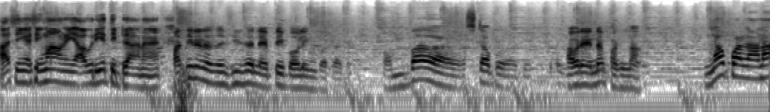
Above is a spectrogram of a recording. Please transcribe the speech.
அசிங்க அசிங்கமாக அவனை அவரையே திட்டுறாங்க. பதினெட்டாவது சீசன்ல எப்படி பவுலிங் போடுறாரு? ரொம்ப ஒஸ்ட்டாக போகிறாரு அவர் என்ன பண்ணலாம்? என்ன பண்ணலான்னா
